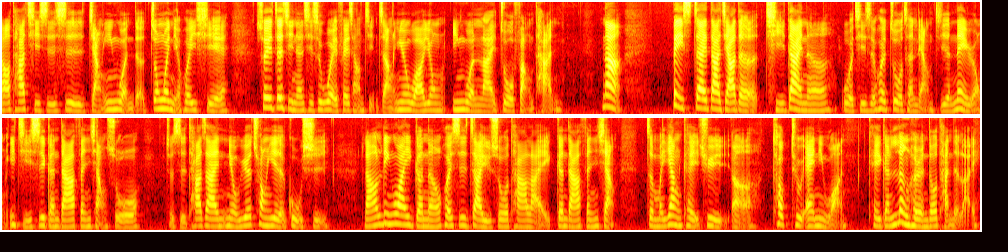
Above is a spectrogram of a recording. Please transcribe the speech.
然后他其实是讲英文的，中文也会一些，所以这集呢，其实我也非常紧张，因为我要用英文来做访谈。那 base 在大家的期待呢，我其实会做成两集的内容，一集是跟大家分享说，就是他在纽约创业的故事，然后另外一个呢，会是在于说他来跟大家分享怎么样可以去呃 talk to anyone，可以跟任何人都谈得来。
